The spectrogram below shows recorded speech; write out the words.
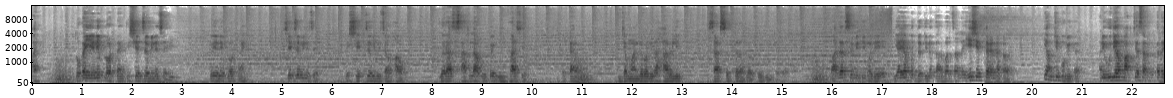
आहे. तो काही येणे प्लॉट नाही ती शेतजमीनच आहे. तो येणे प्लॉट नाही. शेतजमीनच आहे. हे शेतजमिनीचा भाव. जर आज सात लाख रुपये गुंठा असेल तर काय होईल आमच्या मांजरवाडीला हार्डली साठ सत्तर हजार रुपये गुंठ्याचा आहे. बाजार समितीमध्ये या या पद्धतीनं कारभार चालला हे शेतकऱ्यांना कळावं ही आमची भूमिका आहे. आणि उद्या मागच्या सारखं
